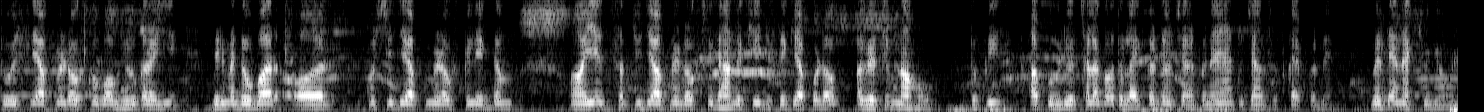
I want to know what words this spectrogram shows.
तो इसलिए आप अपने डॉग्स को वॉक ज़रूर कराइए, दिन में दो बार और कुछ चीज़ें अपने डॉग्स के लिए एकदम ये सब चीज़ें अपने डॉग्स के ध्यान रखिए जिससे कि आपका डॉग अग्रेसिव ना हो। तो प्लीज़ आपको वीडियो अच्छा लगा हो तो लाइक कर दें और चैनल पर नए हैं तो चैनल सब्सक्राइब कर दें। मिलते हैं नेक्स्ट वीडियो में।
